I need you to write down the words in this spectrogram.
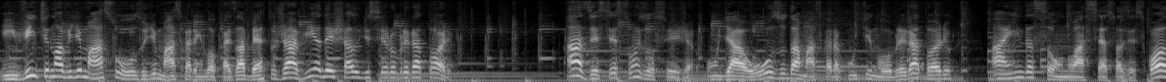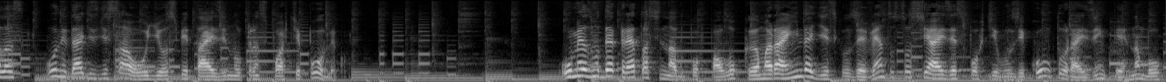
Em 29 de março, o uso de máscara em locais abertos já havia deixado de ser obrigatório. As exceções, ou seja, onde o uso da máscara continua obrigatório, ainda são no acesso às escolas, unidades de saúde, hospitais e no transporte público. O mesmo decreto assinado por Paulo Câmara ainda diz que os eventos sociais, esportivos e culturais em Pernambuco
